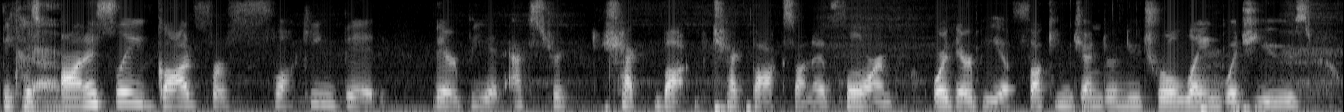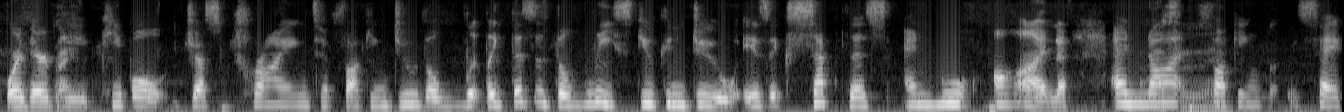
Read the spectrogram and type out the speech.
because Yeah. honestly god for fucking bid there be an extra check box check box on a form or there be a fucking gender neutral language used or there be Right. people just trying to fucking do the li- like this is the least you can do is accept this and move on and not Absolutely. fucking say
